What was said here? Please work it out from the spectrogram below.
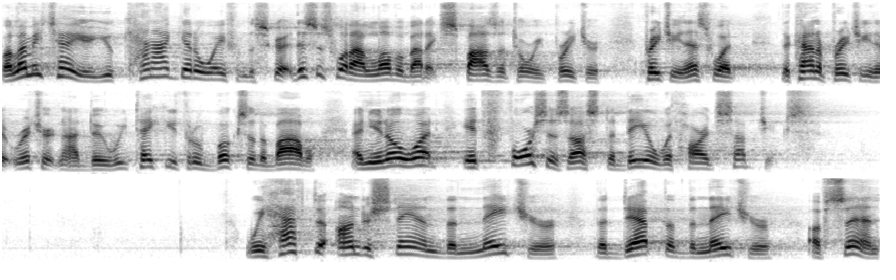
But let me tell you, you cannot get away from the script. This is what I love about expository preacher preaching. That's what the kind of preaching that Richard and I do. We take you through books of the Bible. And you know what? It forces us to deal with hard subjects we have to understand the nature, the depth of the nature of sin,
